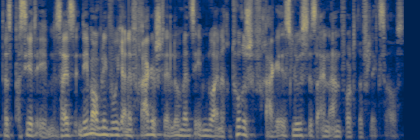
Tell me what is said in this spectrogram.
das passiert eben. Das heißt, in dem Augenblick, wo ich eine Frage stelle und wenn es eben nur eine rhetorische Frage ist, löst es einen Antwortreflex aus.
